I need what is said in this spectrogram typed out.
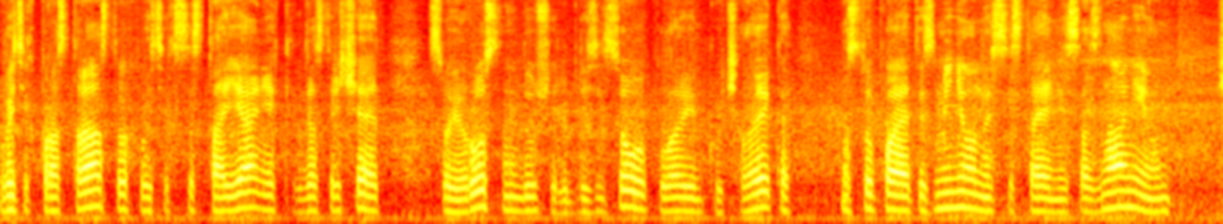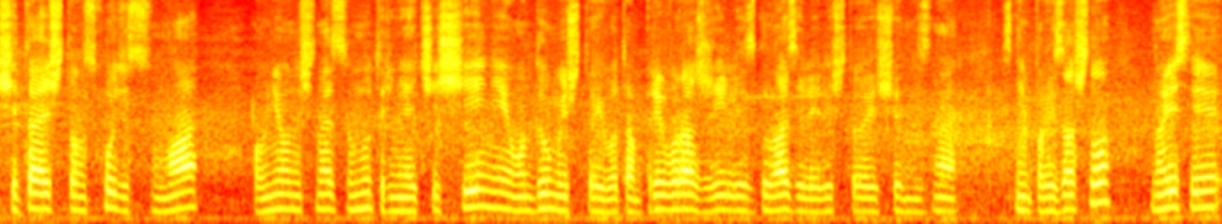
в этих пространствах, в этих состояниях, когда встречает свою родственную душу или близнецовую половинку, человека наступает измененное состояние сознания, он считает, что он сходит с ума, у него начинается внутреннее очищение, он думает, что его там приворожили, сглазили или что еще, не знаю, с ним произошло. Но если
